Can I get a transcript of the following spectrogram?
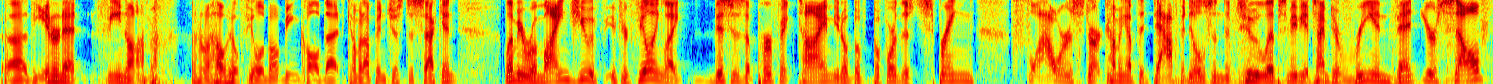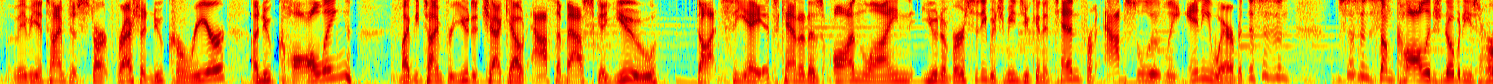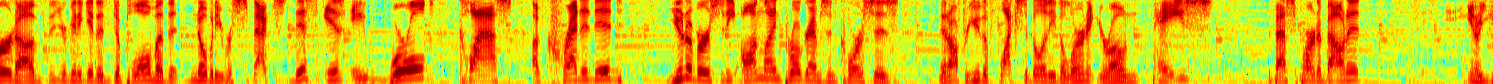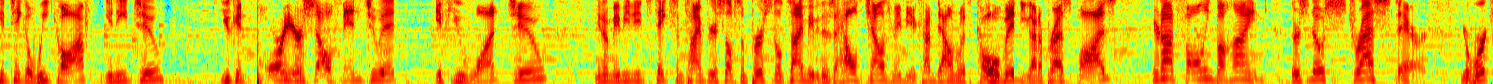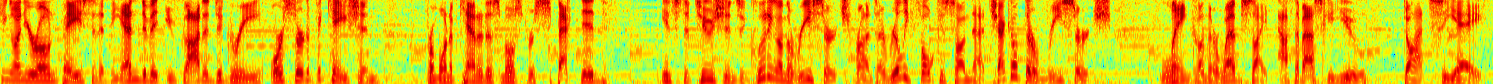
uh, the internet phenom. I don't know how he'll feel about being called that coming up in just a second. Let me remind you if, if you're feeling like this is a perfect time, you know, be- before the spring flowers start coming up, the daffodils and the tulips, maybe a time to reinvent yourself, maybe a time to start fresh, a new career, a new calling. Might be time for you to check out Athabasca U Ca. It's Canada's online university, which means you can attend from absolutely anywhere. But this isn't this isn't some college nobody's heard of that you're going to get a diploma that nobody respects. This is a world class accredited university online programs and courses that offer you the flexibility to learn at your own pace. The best part about it, you know, you can take a week off, you need to. You can pour yourself into it if you want to. You know, maybe you need to take some time for yourself, some personal time. Maybe there's a health challenge. Maybe you come down with COVID. You got to press pause. You're not falling behind. There's no stress there. You're working on your own pace, and at the end of it, you've got a degree or certification from one of Canada's most respected institutions, including on the research front. I really focus on that. Check out their research link on their website, athabascau.ca.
